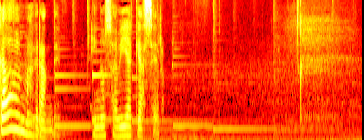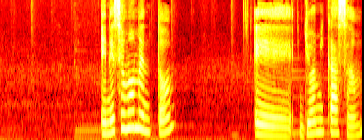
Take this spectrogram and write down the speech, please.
cada vez más grande y no sabía qué hacer. En ese momento, eh, yo en mi casa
